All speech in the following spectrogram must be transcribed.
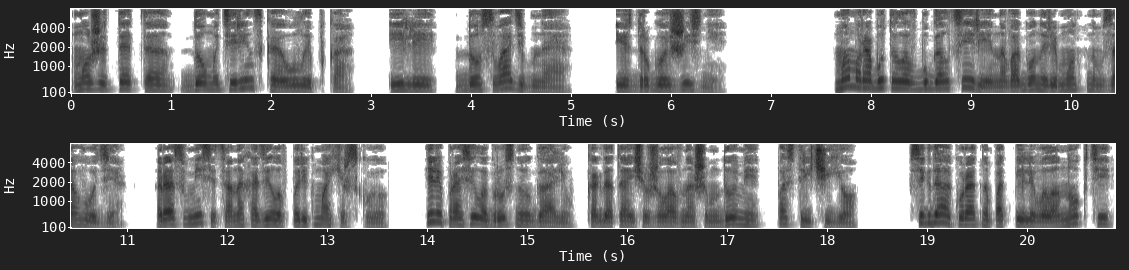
Может, это доматеринская улыбка или досвадебная из другой жизни. Мама работала в бухгалтерии на вагоноремонтном заводе. Раз в месяц она ходила в парикмахерскую, или просила грустную Галю, когда та еще жила в нашем доме, постричь ее. Всегда аккуратно подпиливала ногти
